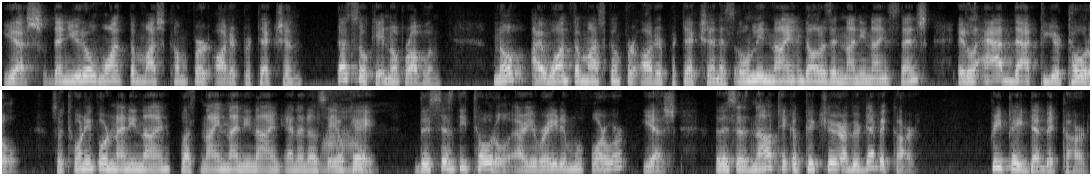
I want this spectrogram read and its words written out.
Yes. Then you don't want the must comfort audit protection. That's okay, no problem. Nope, I want the must comfort audit protection. It's only $9.99. It'll add that to your total. So $24.99 plus $9.99, and then it'll say, okay, this is the total. Are you ready to move forward? Yes. Then it says, now take a picture of your debit card, prepaid debit card.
